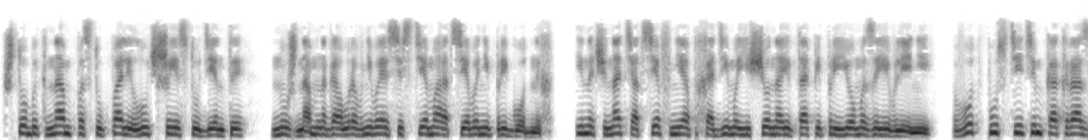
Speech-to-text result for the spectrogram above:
чтобы к нам поступали лучшие студенты, нужна многоуровневая система отсева непригодных. И начинать отсев необходимо еще на этапе приема заявлений. Вот пусть этим как раз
